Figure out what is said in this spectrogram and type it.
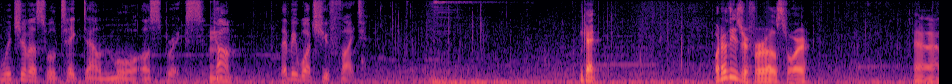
which of us will take down more Osprix? Hmm. Come, let me watch you fight. Okay. What are these referrals for? I don't know.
